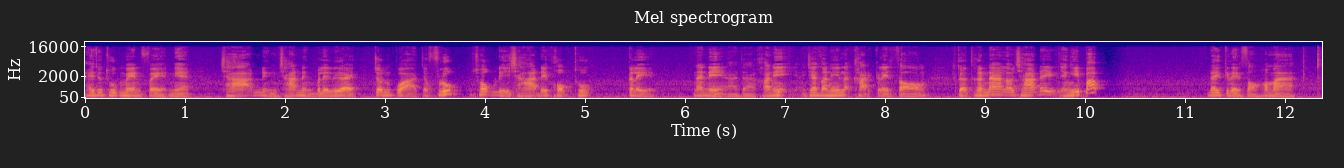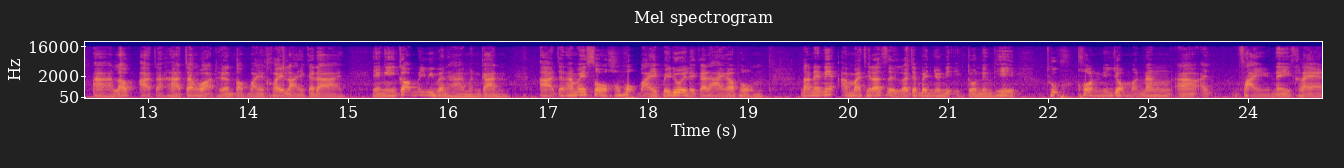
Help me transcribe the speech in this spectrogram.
ให้ทุกๆเมนเฟสเนี่ยช้า 1 ช้า 1 ไปเรื่อยๆ จนกว่าจะฟลุกโชคดีช้าได้ครบทุกเกรด นั่นเองอาจจะคราวนี้อย่างเช่นตอนนี้ขาดเกรด 2 เกิดเทิร์นหน้าเราชาร์จได้อย่างนี้ปั๊บได้เกรด 2 เข้ามาอ่าแล้วอาจจะหาจังหวะเทิร์นต่อไปค่อยไล่ก็ได้ อย่างนี้ก็ไม่มีปัญหาเหมือนกัน อาจจะทำให้โซครบ6ใบไปด้วยเลยก็ได้ครับผมดังนั้นเนี่ยอามาเทลัสึก็จะเป็นยูนิตอีกตัวหนึ่งที่ทุกคนนิยมมานั่งอ่าใส่ในแคลน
